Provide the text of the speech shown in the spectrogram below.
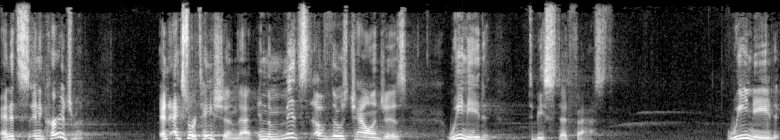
And it's an encouragement, an exhortation that in the midst of those challenges, we need to be steadfast. We need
